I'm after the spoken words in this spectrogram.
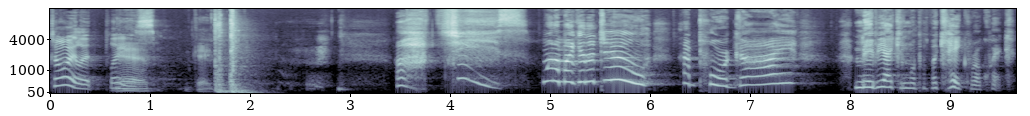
toilet, please. yeah, okay. Ah, jeez. What am I gonna do? That poor guy. Maybe I can whip up a cake real quick.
